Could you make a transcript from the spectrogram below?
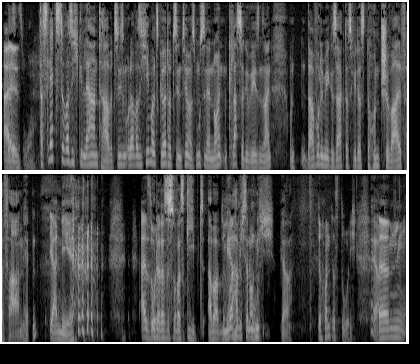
Also. Das, das letzte, was ich gelernt habe zu diesem, oder was ich jemals gehört habe zu diesem Thema, das muss in der neunten Klasse gewesen sein. Und da wurde mir gesagt, dass wir das Donsche Wahlverfahren hätten. Ja, nee. also. Oder dass es sowas gibt. Aber mehr habe ich dann auch nicht, ja der Hund ist durch. Ja. Ähm,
